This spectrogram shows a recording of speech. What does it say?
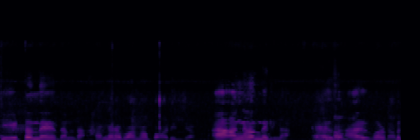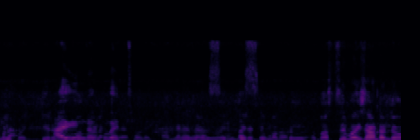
ചീട്ടൊന്നും എഴുതണ്ട. അങ്ങനെ വാങ്ങാൻ പാടില്ല. അങ്ങനൊന്നുമില്ല. അത് കുഴപ്പമില്ല. അത് നിങ്ങൾക്ക് വെച്ചോളി. മക്കൾ ബസ് പൈസ ഉണ്ടല്ലോ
